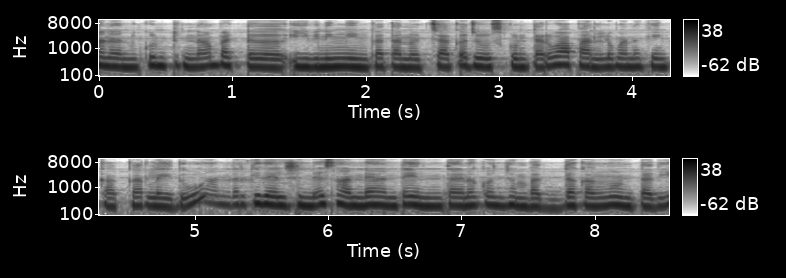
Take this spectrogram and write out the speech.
అని అనుకుంటున్నా బట్ uh, ఈవినింగ్ ఇంకా తను వచ్చాక చూసుకుంటారు. ఆ పనులు మనకి ఇంకా అక్కర్లేదు. అందరికీ తెలిసిందే సండే అంటే ఎంతైనా కొంచెం బద్ధకంగా ఉంటుంది.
